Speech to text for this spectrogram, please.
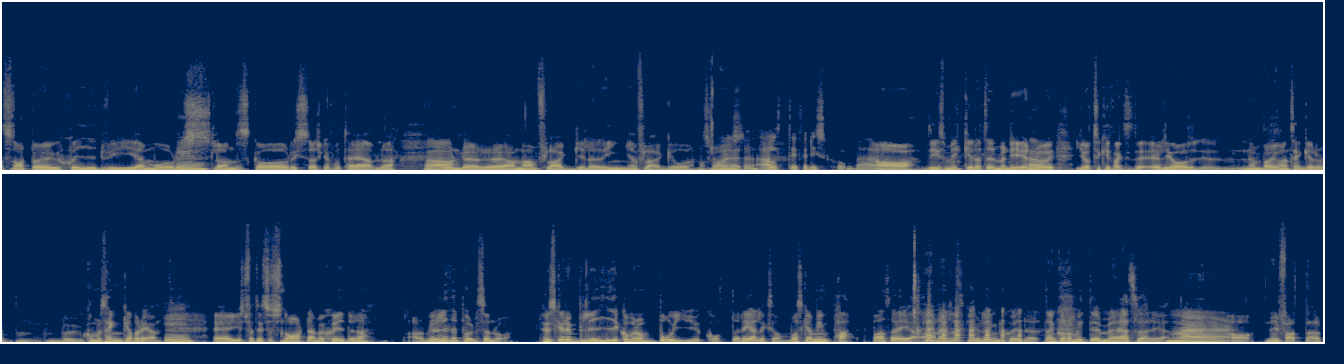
Att snart börjar ju skid-VM och Mm. Ryssland ska, ryssar ska få tävla Ja. under eh, annan flagg eller ingen flagg. Och de ska ha ju- Alltid för diskussion det här. Ja, det är så mycket hela tiden men det är ändå, Ja. jag tycker faktiskt, eller jag, varje gång jag tänker, kommer tänka på det, Mm. eh, just för att det är så snart där med skidorna, ja, då blir det lite puls ändå. Hur ska det bli? Kommer de bojkotta det liksom? Vad ska min pappa säga? Han älskar ju längdskidor. Tänk om de inte är med i Sverige. Nej. Ja, ni fattar.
